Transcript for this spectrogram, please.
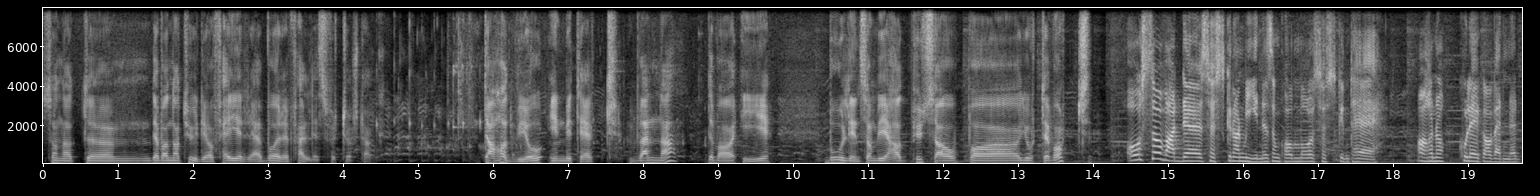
Sånn at um, det var naturlig å feire våre felles 40-årsdag. Da hadde vi jo invitert venner. Det var i boligen som vi hadde pussa opp og gjort det vårt. Og så var det søsknene mine som kom, og søsken til Arne, kollegaer og venner.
